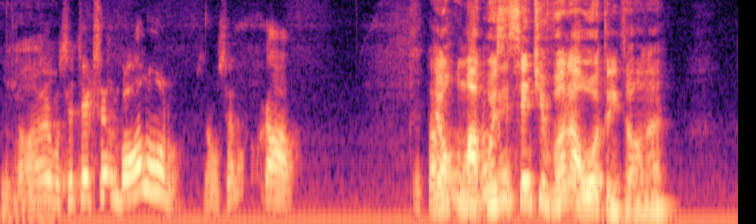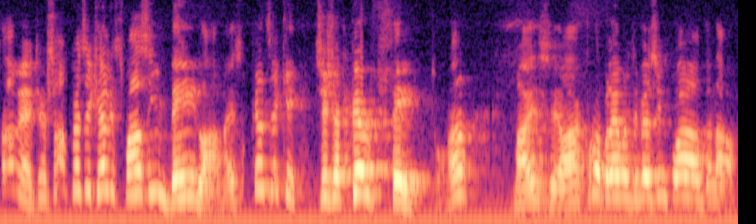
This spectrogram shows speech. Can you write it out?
Então ah. você tinha que ser um bom aluno, senão você não jogava. Então, é uma coisa incentivando a outra, então, né? Exatamente. Essa é uma coisa que eles fazem bem lá, mas não quer dizer que seja perfeito, né? Mas há problemas de vez em quando, não.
